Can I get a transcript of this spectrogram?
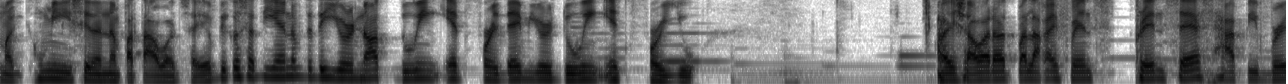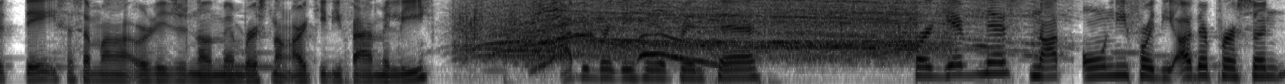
mag humingi sila ng patawad sa'yo because at the end of the day, you're not doing it for them. You're doing it for you. Ay, shout out pala kay Prince, Princess. Happy birthday. Isa sa mga original members ng RTD family. Happy birthday sa iyo, Princess. Forgiveness not only for the other person,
